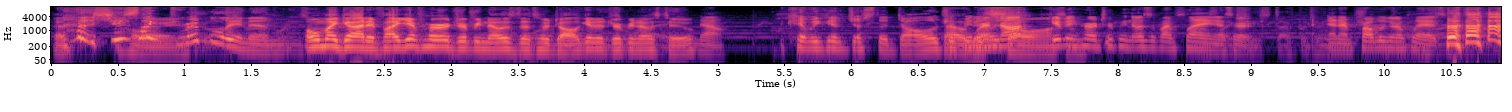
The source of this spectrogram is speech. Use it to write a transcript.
That's She's like dribbling him. Oh my god! If I give her a drippy nose, does her doll get a drippy nose too? No, Can we give just the dollar That would dripping be we're nose? so not awesome. giving her a drippy nose if I'm playing Sounds as like her, she's stuck and I'm probably gonna play as her.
